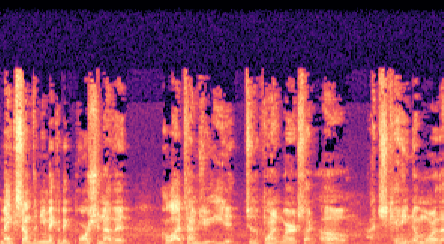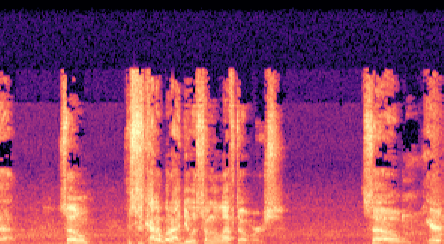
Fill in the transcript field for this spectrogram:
make something, you make a big portion of it, a lot of times you eat it to the point where it's like, oh, I just can't eat no more of that. So this is kind of what I do with some of the leftovers. So here,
